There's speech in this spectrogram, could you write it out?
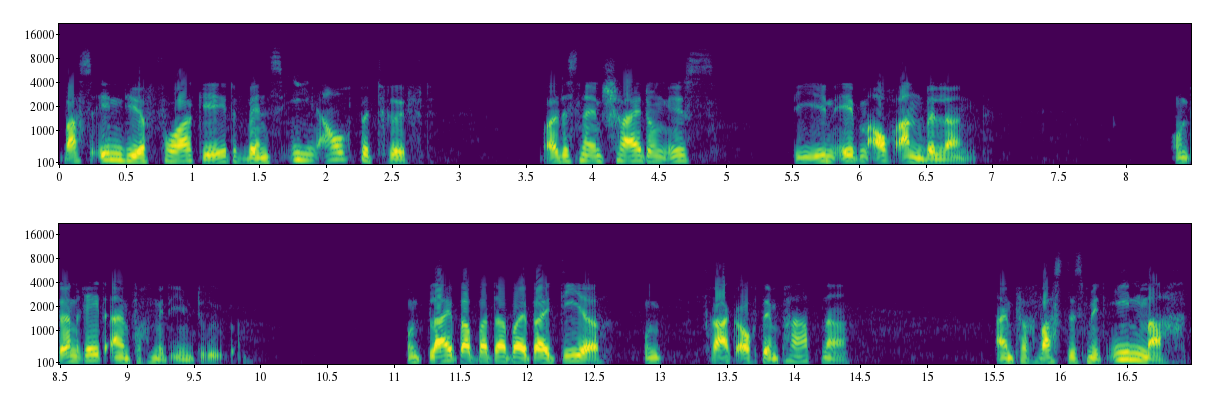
was in dir vorgeht, wenn es ihn auch betrifft. Weil das eine Entscheidung ist, die ihn eben auch anbelangt. Und dann red einfach mit ihm drüber. Und bleib aber dabei bei dir und frag auch den Partner einfach, was das mit ihm macht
